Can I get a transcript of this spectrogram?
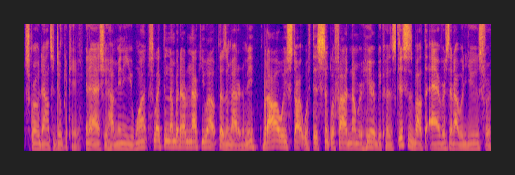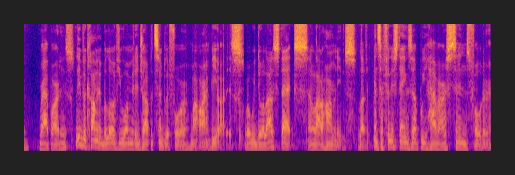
scroll down to duplicate. It'll ask you how many you want. Select the number that'll knock you out. Doesn't matter to me. But I always start with this simplified number here because this is about the average that I would use for rap artists. Leave a comment below if you want me to drop a template for my R&B artists, where we do a lot of stacks and a lot of harmonies. Love it. And to finish things up, we have our sends folder,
